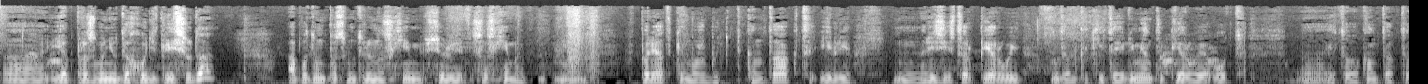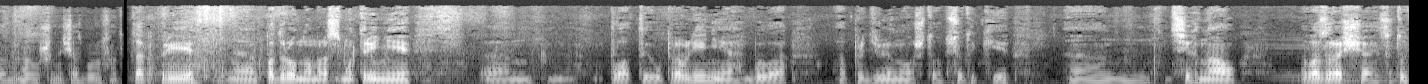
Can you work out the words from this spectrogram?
Я прозвоню, доходит ли сюда, а потом посмотрю на схеме, все ли со схемой порядке, может быть контакт или резистор первый, ну там какие-то элементы первые от э, этого контакта нарушены. Сейчас будем смотреть. Так, при э, подробном рассмотрении эм, платы управления было определено, что все-таки эм, сигнал возвращается. Тут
